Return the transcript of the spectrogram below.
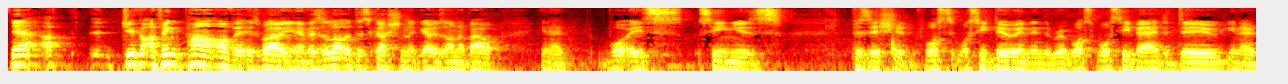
Yeah, I, do you, I think part of it as well. You know, there's a lot of discussion that goes on about you know what is seniors' position, what's what's he doing in the room, what's what's he there to do. You know,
